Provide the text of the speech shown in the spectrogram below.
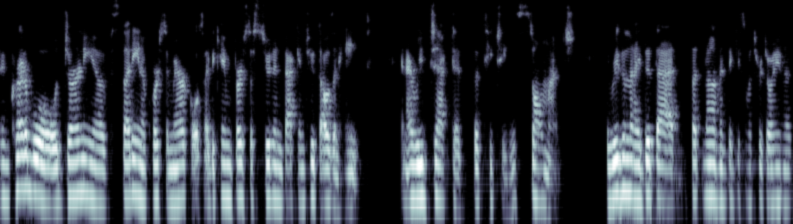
an incredible journey of studying A Course in Miracles. I became first a student back in 2008, and I rejected the teachings so much the reason that I did that, but Satnam, and thank you so much for joining us,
